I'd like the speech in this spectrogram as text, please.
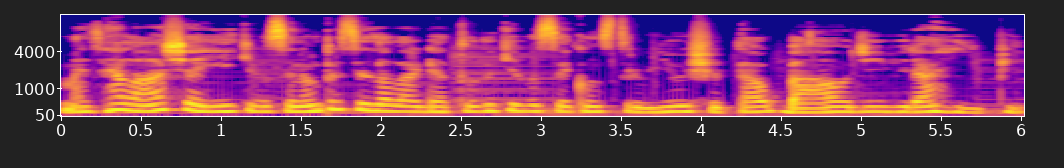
Mas relaxa aí que você não precisa largar tudo que você construiu, chutar o balde e virar hippie.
